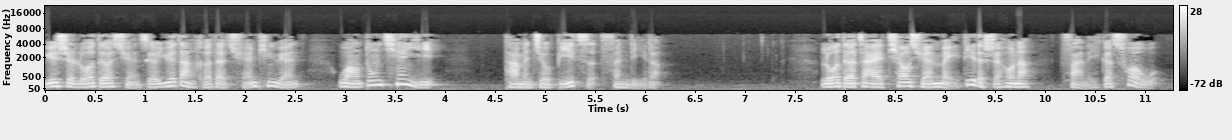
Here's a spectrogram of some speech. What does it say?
于是罗德选择约旦河的全平原往东迁移，他们就彼此分离了。罗德在挑选美地的时候呢，犯了一个错误，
